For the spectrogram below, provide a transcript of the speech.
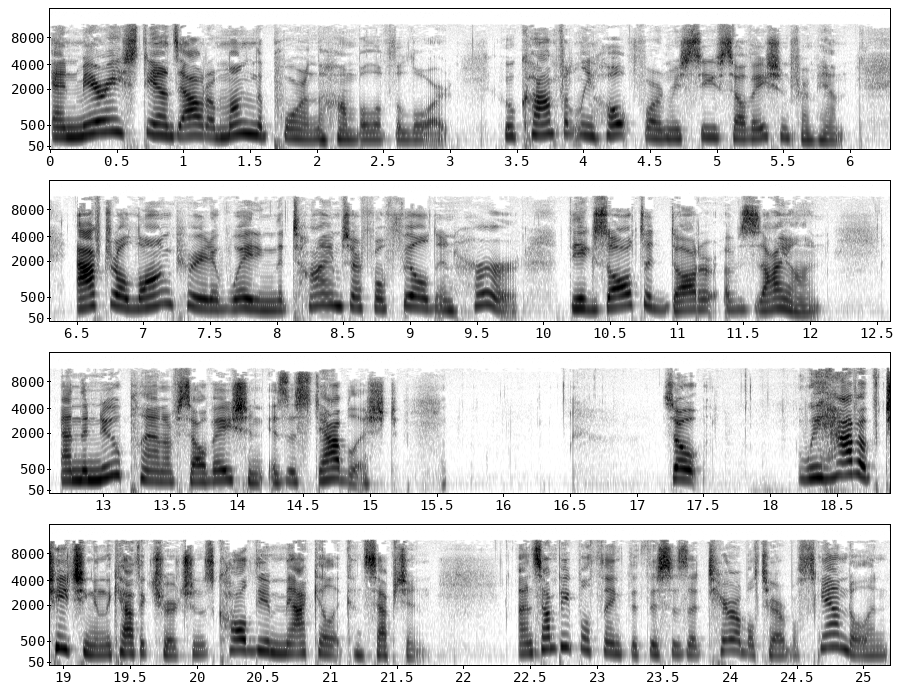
And Mary stands out among the poor and the humble of the Lord, who confidently hope for and receive salvation from him. After a long period of waiting, the times are fulfilled in her, the exalted daughter of Zion, and the new plan of salvation is established. So we have a teaching in the Catholic Church, and it's called the Immaculate Conception. And some people think that this is a terrible, terrible scandal. And,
